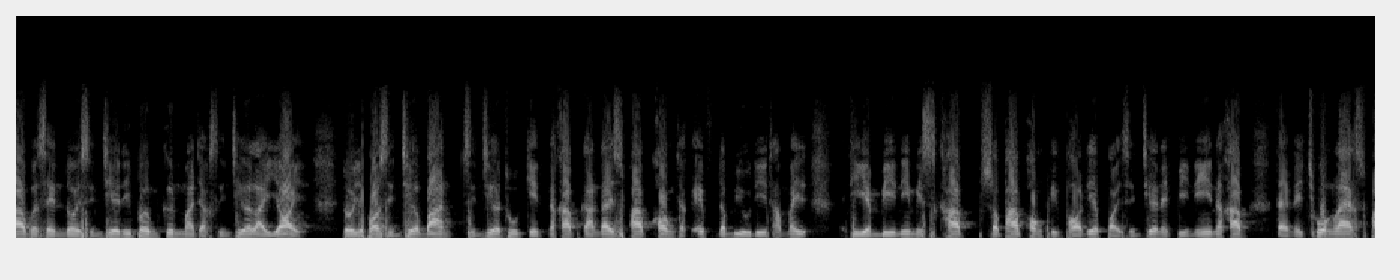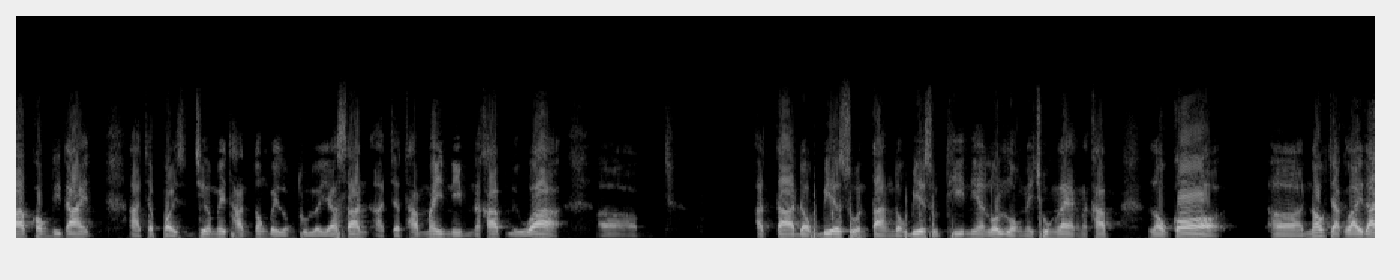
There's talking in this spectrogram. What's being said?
3.9%โดยสินเชื่อที่เพิ่มขึ้นมาจากสินเชื่อรายย่อย โดยเฉพาะสินเชื่อบ้าน สินเชื่อธุรกิจนะครับ การได้สภาพคล่องจาก FWD ทำให้ TMB นี่มีสภาพสภาพคล่องเพียงพอที่จะปล่อยสินเชื่อในปีนี้นะครับ แต่ในช่วงแรกสภาพคล่องที่ได้ อาจจะปล่อยสินเชื่อไม่ทันต้องไปลงทุนระยะสั้น อาจจะทำให้นิมนะครับ หรือว่า อัตราดอกเบี้ยส่วนต่างดอกเบี้ยสุทธิเนี่ยลดลงในช่วงแรกนะครับเราก็นอกจากรายได้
